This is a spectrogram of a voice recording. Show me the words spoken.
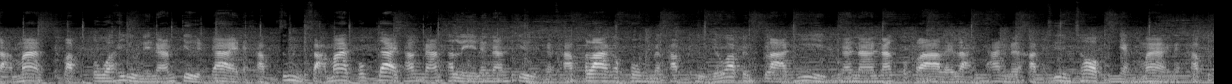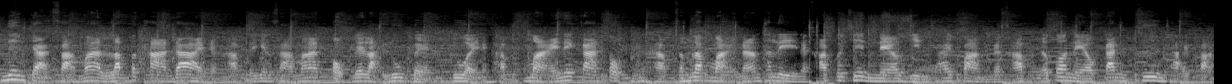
สามารถปรับตัวให้อยู่ในน้ำจืดได้นะครับ ซึ่งสามารถพบได้ทั้งน้ำทะเลและน้ำจืดนะครับ ปลากระพงนะครับ ถือได้ว่าเป็นปลาที่นานานักตกปลาหลาย ๆ ท่านนะครับ ชื่นชอบเป็นอย่างมากนะครับ เนื่องจากสามารถรับประทานได้นะครับและยังสามารถตกได้หลายรูปแบบด้วยนะครับ หมายในการตกนะครับสำหรับหมายน้ำทะเลนะครับก็เช่นแนวหินชายฝั่งนะครับ แล้วก็แนวกั้นคลื่นชายฝั่ง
